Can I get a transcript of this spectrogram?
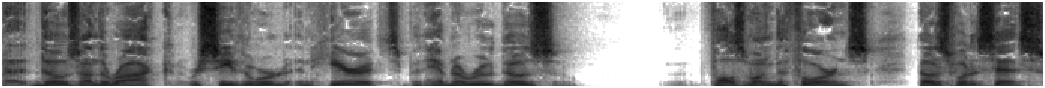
uh, those on the rock receive the word and hear it, but have no root. Those falls among the thorns. Notice what it says.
